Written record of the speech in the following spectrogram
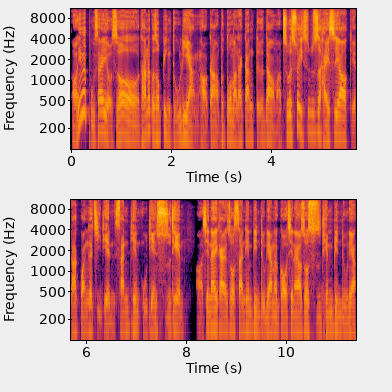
哦，因为普筛有时候他那个时候病毒量哈刚好不多嘛，才刚得到嘛，是不是？所以是不是还是要给他关个几天？三天、五天、十天啊？现在一开始说三天病毒量的够，现在要说十天病毒量。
